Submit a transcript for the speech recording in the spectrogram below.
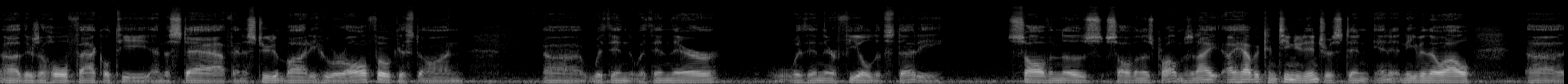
uh, there's a whole faculty and a staff and a student body who are all focused on uh, within within their within their field of study solving those solving those problems. And I, I have a continued interest in, in it. And even though I'll uh,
